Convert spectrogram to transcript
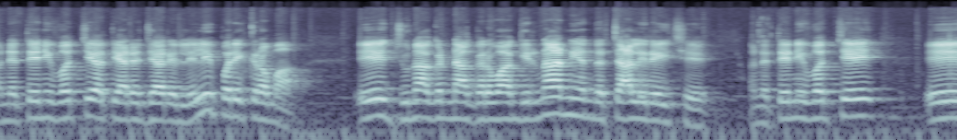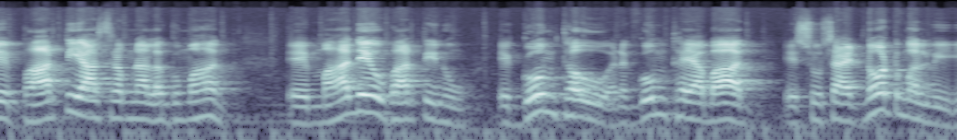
અને તેની વચ્ચે અત્યારે જ્યારે લીલી પરિક્રમા એ જૂનાગઢના ગરવા ગિરનારની અંદર ચાલી રહી છે અને તેની વચ્ચે એ ભારતીય આશ્રમના લઘુ મહંત, એ મહાદેવ ભારતીનું એ ગુમ થવું અને ગુમ થયા બાદ એ સુસાઇડ નોટ મળવી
